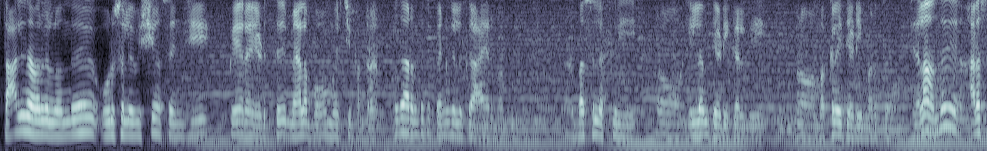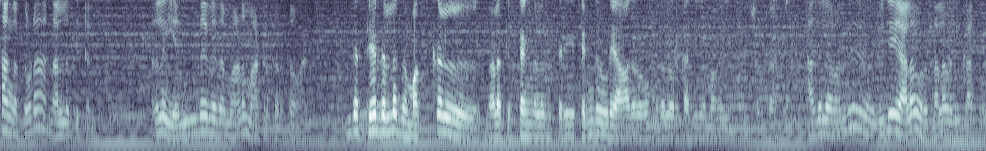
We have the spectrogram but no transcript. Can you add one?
ஸ்டாலின் அவர்கள் வந்து ஒரு சில விஷயம் செஞ்சு பேரை எடுத்து மேலே போக முயற்சி பண்ணுறாரு உதாரணத்துக்கு பெண்களுக்கு ஆயிரம் ரூபாய் பஸ்ஸில் ஃப்ரீ அப்புறம் இல்லம் தேடி கல்வி அப்புறம் மக்களை தேடி மருத்துவம். இதெல்லாம் வந்து அரசாங்கத்தோட நல்ல திட்டங்கள். அதில் எந்த விதமான மாற்று கருத்தும் வேண்டாம். இந்த தேர்தலில் இந்த மக்கள் நல திட்டங்களும் சரி பெண்களுடைய ஆதரவும் முதல்வருக்கு அதிகமாக இருக்குன்னு சொல்கிறாங்க அதில் வந்து விஜயால் ஒரு தலைவலி காத்து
